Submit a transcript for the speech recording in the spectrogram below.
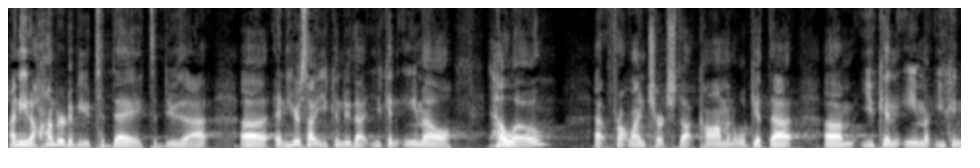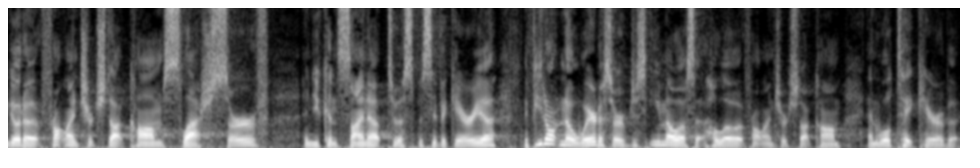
I need 100 of you today to do that. Uh, and here's how you can do that you can email hello at frontlinechurch.com and we'll get that. Um, you, can email, you can go to frontlinechurch.com slash serve and you can sign up to a specific area. If you don't know where to serve, just email us at hello at frontlinechurch.com and we'll take care of it.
